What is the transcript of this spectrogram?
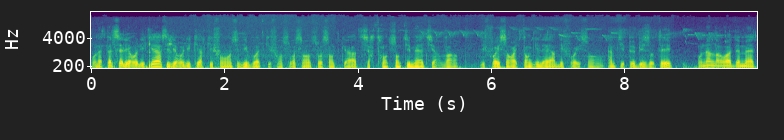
on appelle ça les reliquaires. C'est des reliquaires qui font, c'est des boîtes qui font 60, 64, sur 30 cm, sur 20. Des fois, ils sont rectangulaires, des fois, ils sont un petit peu biseautés. On a le droit de mettre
